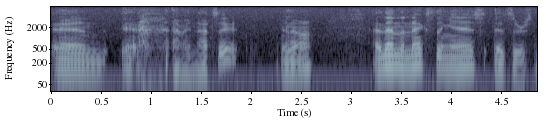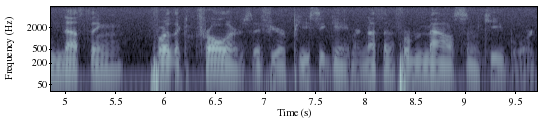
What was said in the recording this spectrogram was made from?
And I mean, that's it. You know. And then the next thing is, is there's nothing for the controllers if you're a PC gamer. Nothing for mouse and keyboard.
